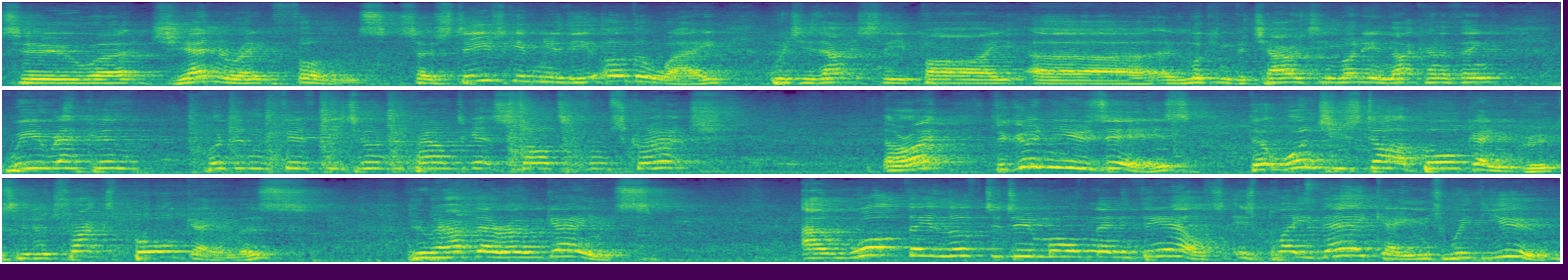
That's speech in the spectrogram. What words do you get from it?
to uh, generate funds. So Steve's given you the other way, which is actually by uh, looking for charity money and that kind of thing. We reckon 150, 200 pounds to get started from scratch. All right. The good news is that once you start a board game groups, it attracts board gamers who have their own games. And what they love to do more than anything else is play their games with you.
